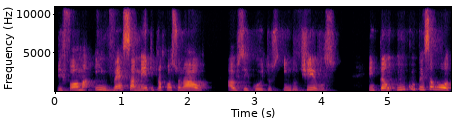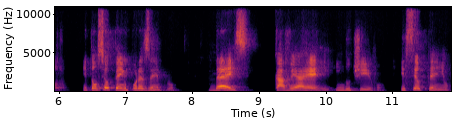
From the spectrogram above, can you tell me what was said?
de forma inversamente proporcional aos circuitos indutivos, então um compensa o outro. Então, se eu tenho, por exemplo, 10 kVAR indutivo e se eu tenho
